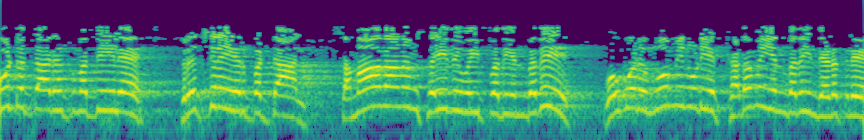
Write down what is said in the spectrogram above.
கூட்டத்தாருக்கு மத்தியிலே பிரச்சனை ஏற்பட்டால் சமாதானம் செய்து வைப்பது என்பது ஒவ்வொரு மூமினுடைய கடமை என்பதை இந்த இடத்திலே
